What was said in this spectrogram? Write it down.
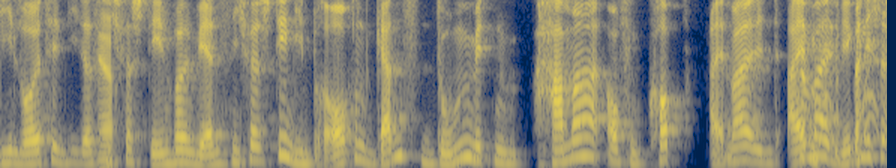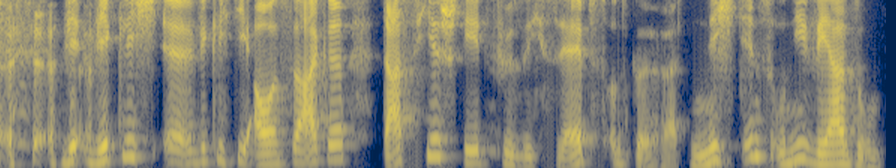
Die Leute, die das Ja. nicht verstehen wollen, werden's nicht verstehen. Die brauchen ganz dumm mit 'nem Hammer auf'n Kopf einmal einmal wirklich wir wirklich äh, wirklich die Aussage: „Das hier steht für sich selbst und gehört nicht ins Universum.“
